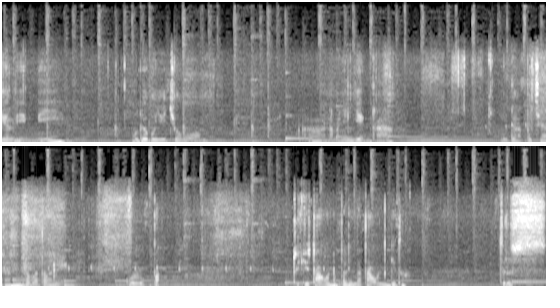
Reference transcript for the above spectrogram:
Gail ini udah punya cowok uh, namanya Jendra. Udah pacaran berapa tahun ya? Gue lupa. Tujuh tahun apa lima tahun gitu. Terus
